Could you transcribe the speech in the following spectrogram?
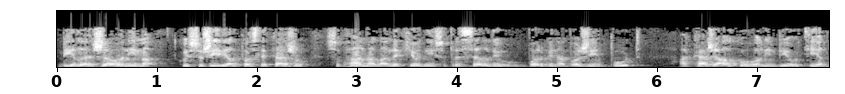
bilo je žao onima koji su živjeli, poslije kažu, subhanallah, neki od njih su preselili u borbi na Božijem put, a kaže, alkohol im bio u tijelu.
